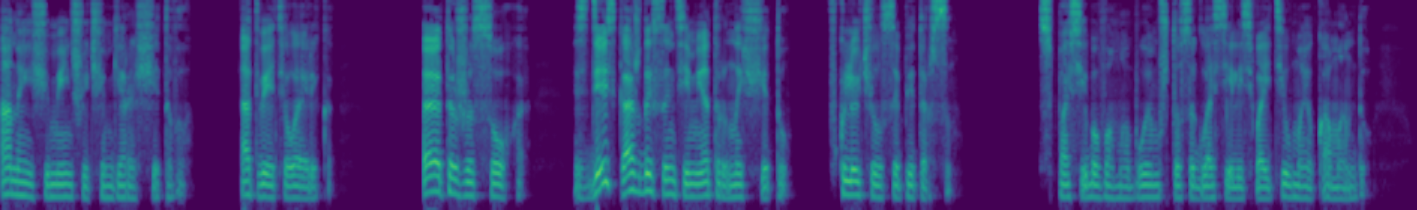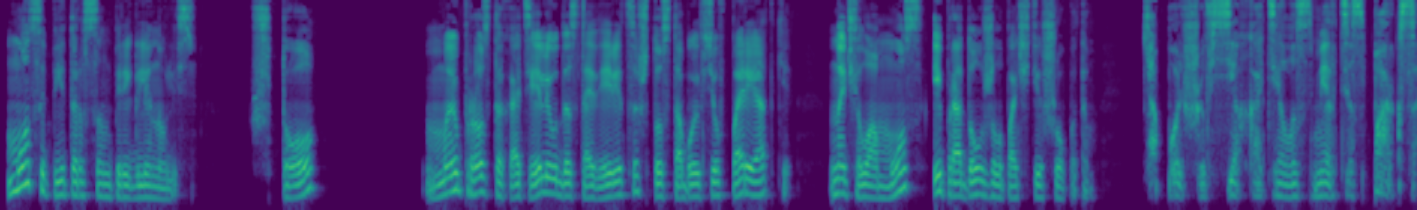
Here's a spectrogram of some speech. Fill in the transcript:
она еще меньше, чем я рассчитывал», — ответил Эрика. «Это же сухо. Здесь каждый сантиметр на счету», — включился Питерсон. «Спасибо вам обоим, что согласились войти в мою команду». Мосс и Питерсон переглянулись. «Что?» «Мы просто хотели удостовериться, что с тобой все в порядке», — начала Мосс и продолжила почти шепотом. «Я больше всех хотела смерти Спаркса,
